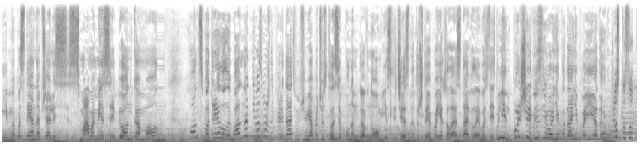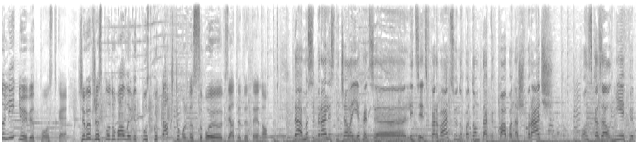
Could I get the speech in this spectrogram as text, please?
И мы постоянно общались с мамами, с ребенком. Он, он смотрел, улыбался. Ну, это невозможно передать. В общем, я почувствовала себя полным говном, если честно, то, что я поехала и оставила его здесь. Блин, больше я без него никуда не поеду. Що стосовно літньої відпустки, чи ви вже спланували відпустку так, що можна з собою взяти дитину? Да, мы собирались сначала ехать, э, лететь в Хорватию, но потом, так как папа наш врач, он сказал, нефиг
